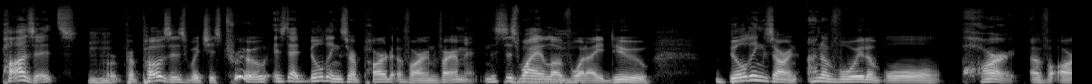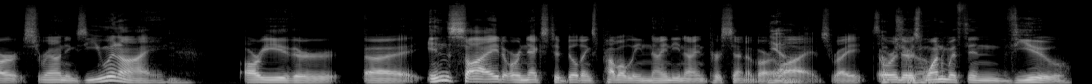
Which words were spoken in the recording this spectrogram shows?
posits Mhm. or proposes, which is true, is that buildings are part of our environment. And this is why I love Mhm. what I do. Buildings are an unavoidable part of our surroundings. You and I Mhm. are either uh, inside or next to buildings probably 99% of our Yeah. lives, right? So or there's true. one within view.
